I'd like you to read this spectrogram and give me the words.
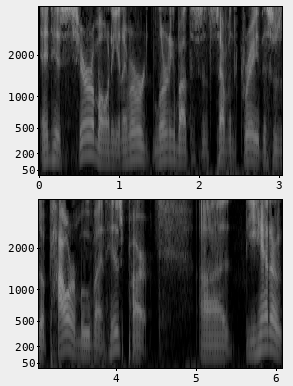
in his ceremony, and I remember learning about this in seventh grade, this was a power move on his part. Uh, he had a,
